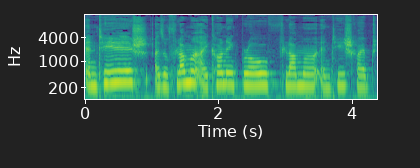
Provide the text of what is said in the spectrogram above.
NT, also Flamme, Iconic Bro, Flamme, NT schreibt,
